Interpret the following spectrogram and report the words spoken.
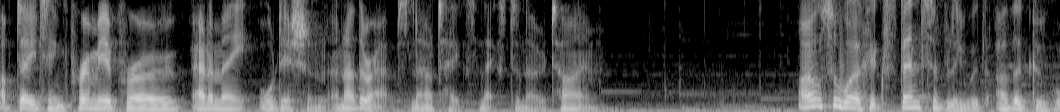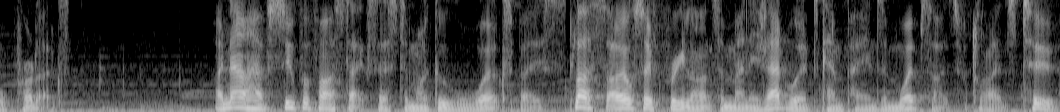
Updating Premiere Pro, Animate, Audition and other apps now takes next to no time. I also work extensively with other Google products. I now have super fast access to my Google Workspace. Plus, I also freelance and manage AdWords campaigns and websites for clients too.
